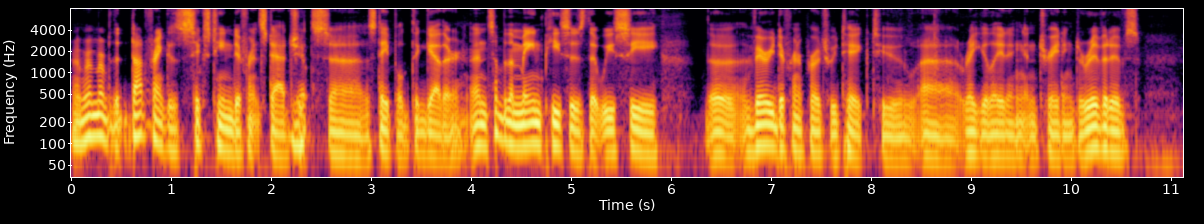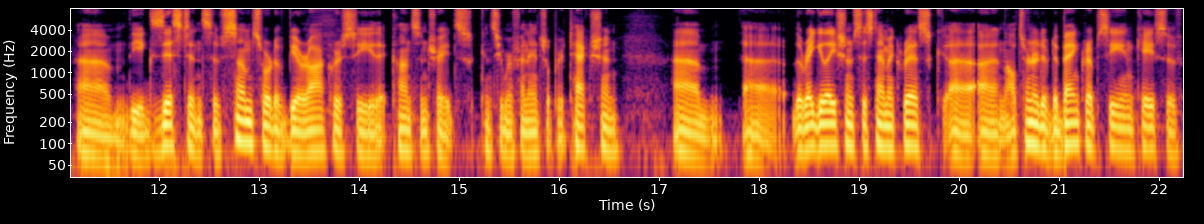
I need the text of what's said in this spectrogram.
Remember that Dodd Frank is 16 different statutes yep. uh, stapled together, and some of the main pieces that we see, the very different approach we take to uh, regulating and trading derivatives, um, the existence of some sort of bureaucracy that concentrates consumer financial protection, um, uh, the regulation of systemic risk, uh, an alternative to bankruptcy in case of,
